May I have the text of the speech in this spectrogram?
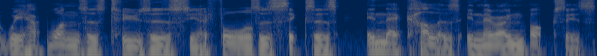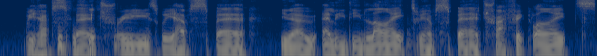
we have onesers, twosers, you know, foursers, sixes in their colors, in their own boxes. We have spare trees, we have spare, you know, LED lights, we have spare traffic lights.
